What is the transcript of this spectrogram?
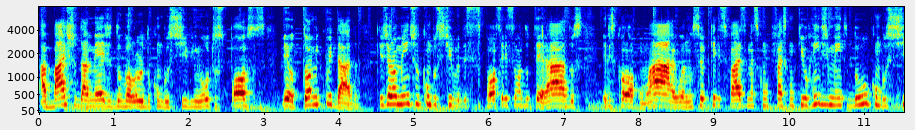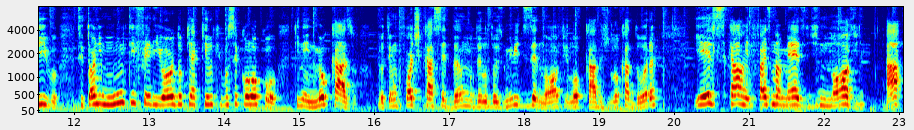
abaixo da média do valor do combustível em outros postos, meu, tome cuidado. Porque geralmente o combustível desses postos, eles são adulterados, eles colocam água, não sei o que eles fazem, mas faz com que o rendimento do combustível se torne muito inferior do que aquilo que você colocou. Que nem no meu caso, eu tenho um Ford Ka Sedan modelo 2019, locado de locadora, e esse carro ele faz uma média de 9 a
